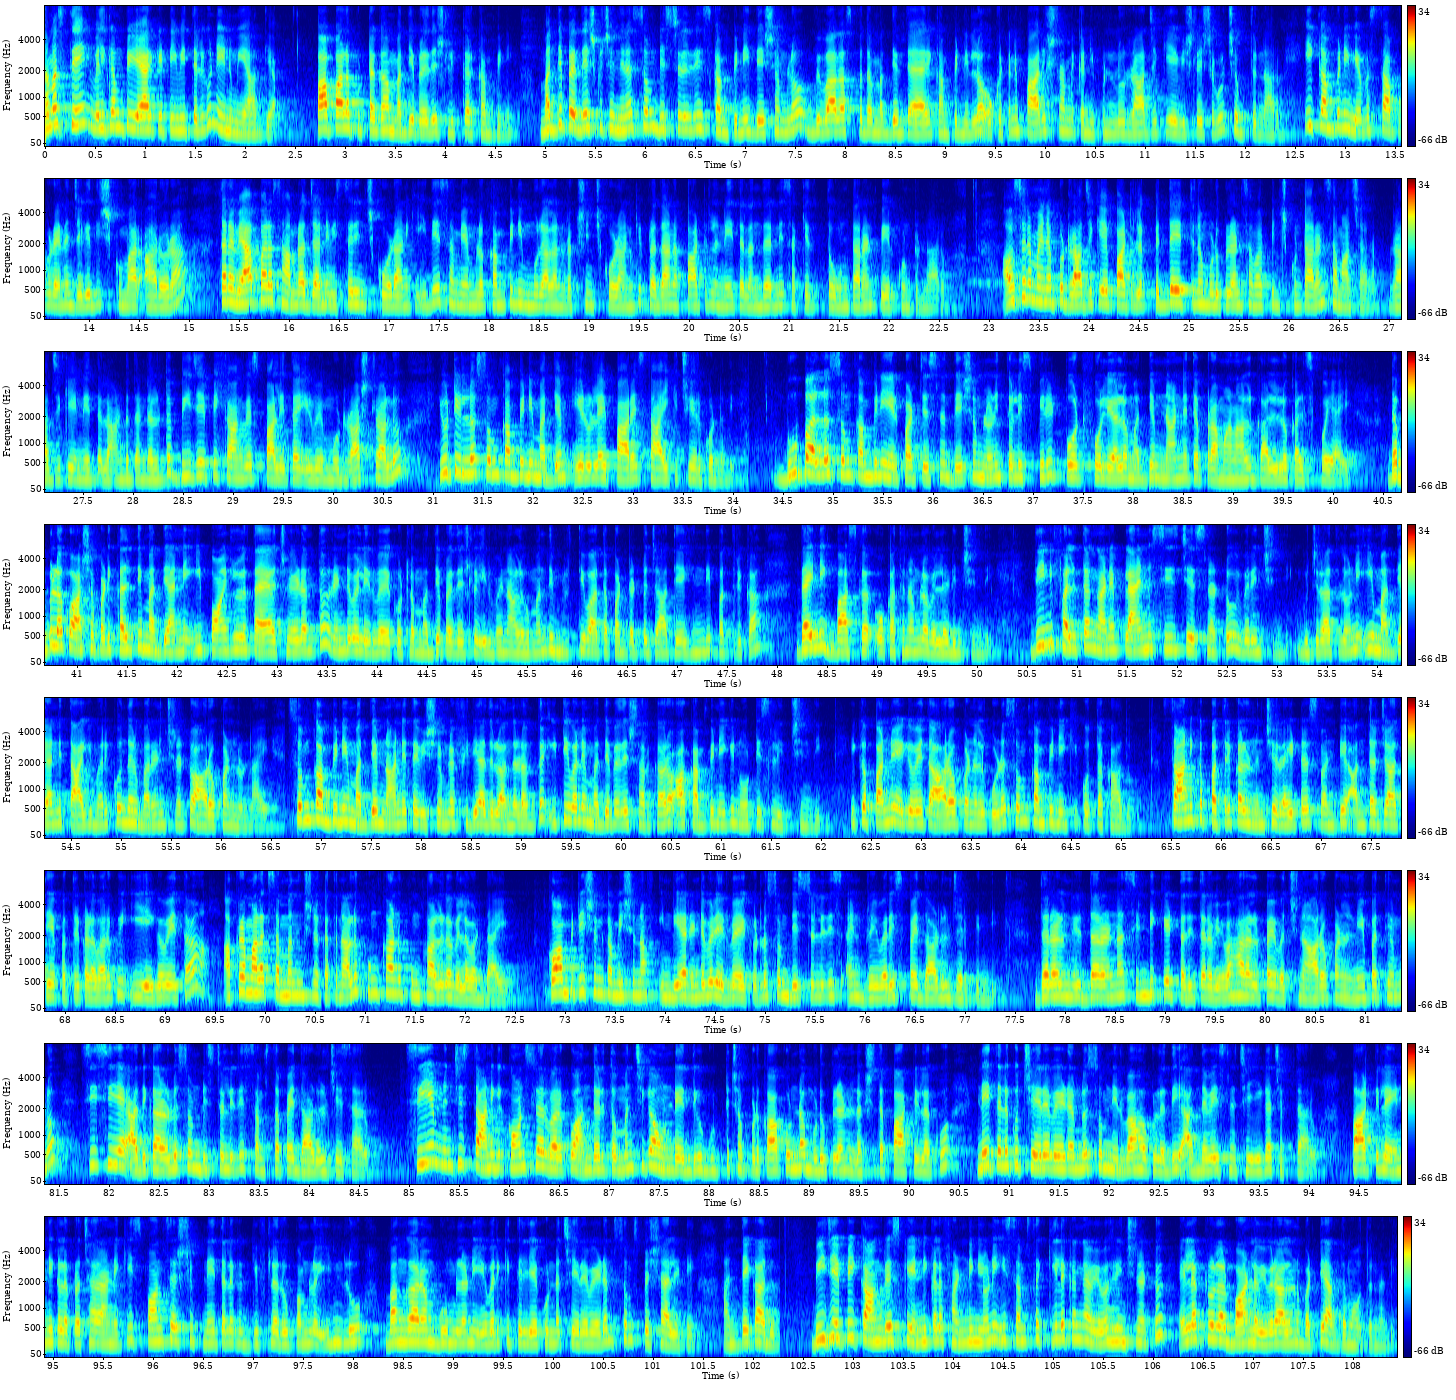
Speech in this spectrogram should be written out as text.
నమస్తే welcome to ARK TV Telugu నేను మీ ఆద్య. పాపాల పుట్టగా మధ్యప్రదేశ్ లిక్కర్ కంపెనీ. మధ్యప్రదేశ్కు చెందిన సోమ్ డిస్టిలరీస్ కంపెనీ దేశంలో వివాదాస్పద మద్యం తయారీ కంపెనీల్లో ఒకటని పారిశ్రామిక నిపుణులు రాజకీయ విశ్లేషకులు చెబుతున్నారు. ఈ కంపెనీ వ్యవస్థాపకుడైన జగదీష్ కుమార్ ఆరోరా తన వ్యాపార సామ్రాజ్యాన్ని విస్తరించుకోవడానికి ఇదే సమయంలో కంపెనీ మూలాలను రక్షించుకోవడానికి ప్రధాన పార్టీల నేతలందరినీ సఖ్యతతో ఉంటారని పేర్కొంటున్నారు. అవసరమైనప్పుడు రాజకీయ పార్టీలకు పెద్ద ఎత్తున ముడుపులను సమర్పించుకుంటారని సమాచారం. రాజకీయ నేతల అండదండలతో బీజేపీ కాంగ్రెస్ పాలిత ఇరవై మూడు రాష్ట్రాలు యూటీల్లో సొమ్ కంపెనీ మద్యం ఏరులై పారే స్థాయికి చేరుకున్నది. భూపాల్లో సొమ్ కంపెనీ ఏర్పాటు చేసిన దేశంలోని తొలి స్పిరిట్ పోర్ట్ఫోలియోలో మద్యం నాణ్యత ప్రమాణాలు గాలిలో కలిసిపోయాయి. డబ్బులకు ఆశపడి కల్తీ మద్యాన్ని ఈ పాయింట్లలో తయారు చేయడంతో రెండు వేల ఇరవై ఒకటిలో మధ్యప్రదేశ్లో ఇరవై నాలుగు మంది మృత్యువాత పడ్డట్టు జాతీయ హిందీ పత్రిక దైనిక్ భాస్కర్ ఓ కథనంలో వెల్లడించింది. దీని ఫలితంగానే ప్లాన్ను సీజ్ చేసినట్టు వివరించింది. గుజరాత్లోని ఈ మద్యాన్ని తాగి మరికొందరు మరణించినట్టు ఆరోపణలున్నాయి. సొమ్ కంపెనీ మద్యం నాణ్యత విషయంలో ఫిర్యాదులు అందడంతో ఇటీవలే మధ్యప్రదేశ్ సర్కారు ఆ కంపెనీకి నోటీసులు ఇచ్చింది. ఇక పన్ను ఎగవేత ఆరోపణలు కూడా సొమ్ కంపెనీకి కొత్త కాదు. స్థానిక పత్రికల నుంచి రైటర్స్ వంటి అంతర్జాతీయ పత్రికల వరకు ఈ ఎగవేత అక్రమాలకు సంబంధించి సంబంధించిన కథనాలు పుంఖాను పుంఖాలుగా వెలువడ్డాయి. కాంపిటీషన్ కమిషన్ ఆఫ్ ఇండియా రెండు వేల ఇరవై ఒకటిలో సమ్ డిస్టిలరీస్ అండ్ బ్రేవరీస్పై దాడులు జరిపింది. ధరల నిర్ధారణ సిండికేట్ తదితర వ్యవహారాలపై వచ్చిన ఆరోపణల నేపథ్యంలో సీసీఐ అధికారులు సమ్ డిస్టిలరీస్ సంస్థపై దాడులు చేశారు. సీఎం నుంచి స్థానిక కౌన్సిలర్ వరకు అందరితో మంచిగా ఉండేందుకు గుట్టు చప్పుడు కాకుండా ముడుపులను లక్షిత పార్టీలకు నేతలకు చేరవేయడంలో సొమ్ నిర్వాహకులది అందవేసిన చేయిగా చెప్తారు. పార్టీల ఎన్నికల ప్రచారానికి స్పాన్సర్షిప్ నేతలకు గిఫ్ట్ల రూపంలో ఇండ్లు బంగారం భూములను ఎవరికీ తెలియకుండా చేరవేయడం సొమ్ స్పెషాలిటీ. అంతేకాదు బీజేపీ కాంగ్రెస్కు ఎన్నికల ఫండింగ్లోని ఈ సంస్థ కీలకంగా వ్యవహరించినట్టు ఎలక్ట్రోలర్ బాండ్ల వివరాలను బట్టి అర్థమవుతున్నది.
